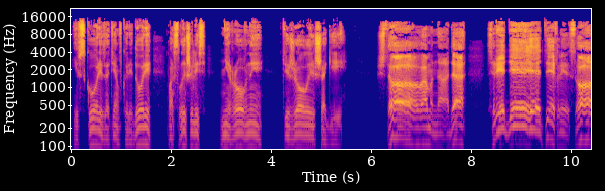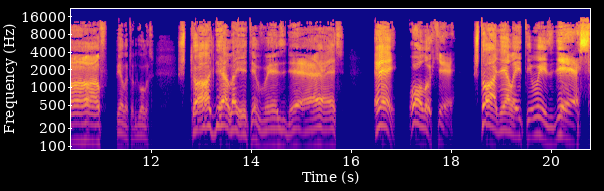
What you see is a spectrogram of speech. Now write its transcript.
и вскоре затем в коридоре послышались неровные тяжелые шаги. — Что вам надо среди этих лесов? — пел этот голос. — Что делаете вы здесь? — Эй, олухи! Что делаете вы здесь?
